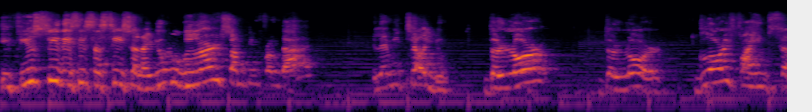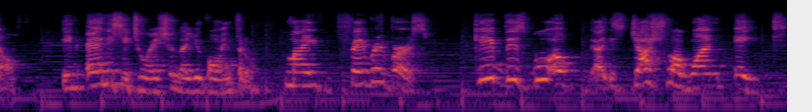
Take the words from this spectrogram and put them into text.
if you see this is a season and you will learn something from that let me tell you the lord the lord glorify himself in any situation that you're going through. My favorite verse keep this book of uh, is joshua 1 8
